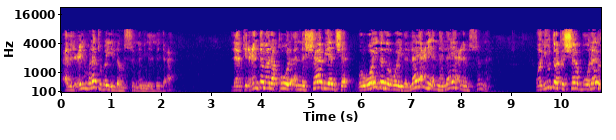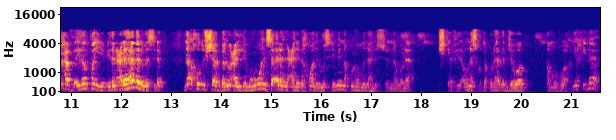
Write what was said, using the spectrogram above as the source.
على العلم ولا تبين له السنة من البدعة؟ لكن عندما نقول أن الشاب ينشأ رويدا رويدا لا يعني أنه لا يعلم السنة. وأن يترك الشاب ولا يحفظ. إذا طيب إذا على هذا المسلك نأخذ الشاب نعلمه وإن سألنا عن الإخوان المسلمين نقول هم من أهل السنة ولا إشكال في ذلك. أو نسكت نقول هذا الجواب أمره أخي. يا أخي لا.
